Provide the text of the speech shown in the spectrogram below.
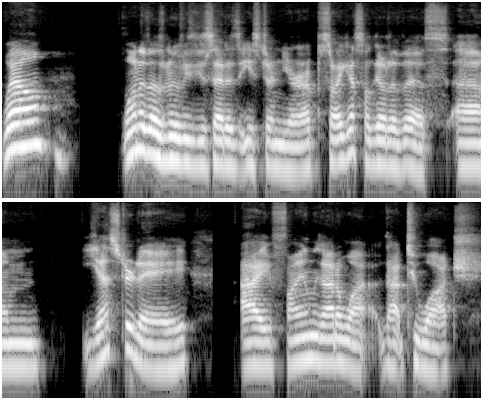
well, one of those movies you said is Eastern Europe, so I guess I'll go to this. Um, yesterday, I finally got to wa- got to watch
